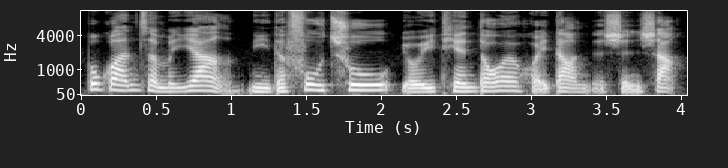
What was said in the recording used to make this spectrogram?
不管怎么样，你的付出有一天都会回到你的身上。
